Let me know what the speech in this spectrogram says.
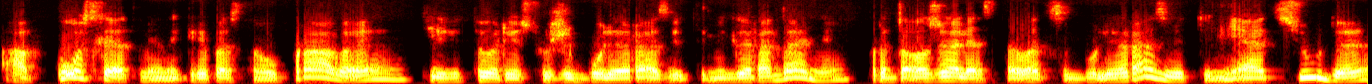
А после отмены крепостного права территории с уже более развитыми городами продолжали оставаться более развитыми, и отсюда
